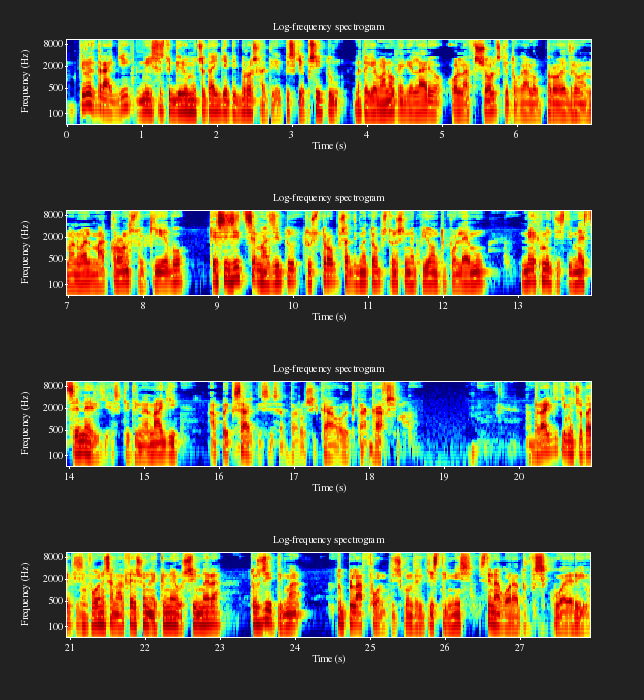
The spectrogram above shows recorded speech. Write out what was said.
Ο κ. Ντράγκη μίλησε στον κύριο Μητσοτάκη για την πρόσφατη επίσκεψή του με τον Γερμανό καγκελάριο Όλαφ Σόλτς και τον Γάλλο πρόεδρο Εμμανουέλ Μακρόν στο Κίεβο και συζήτησε μαζί του τους τρόπους αντιμετώπισης των συνεπειών του πολέμου μέχρι τις τιμές της ενέργειας και την ανάγκη απεξάρτησης από τα ρωσικά ορυκτά καύσιμα. Ντράγκη και Μετσοτάκη συμφώνησαν να θέσουν εκ νέου σήμερα το ζήτημα του πλαφών της χοντρικής τιμής στην αγορά του φυσικού αερίου.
